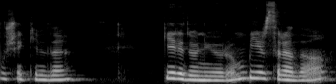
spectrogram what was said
Bu şekilde geri dönüyorum. Bir sırada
